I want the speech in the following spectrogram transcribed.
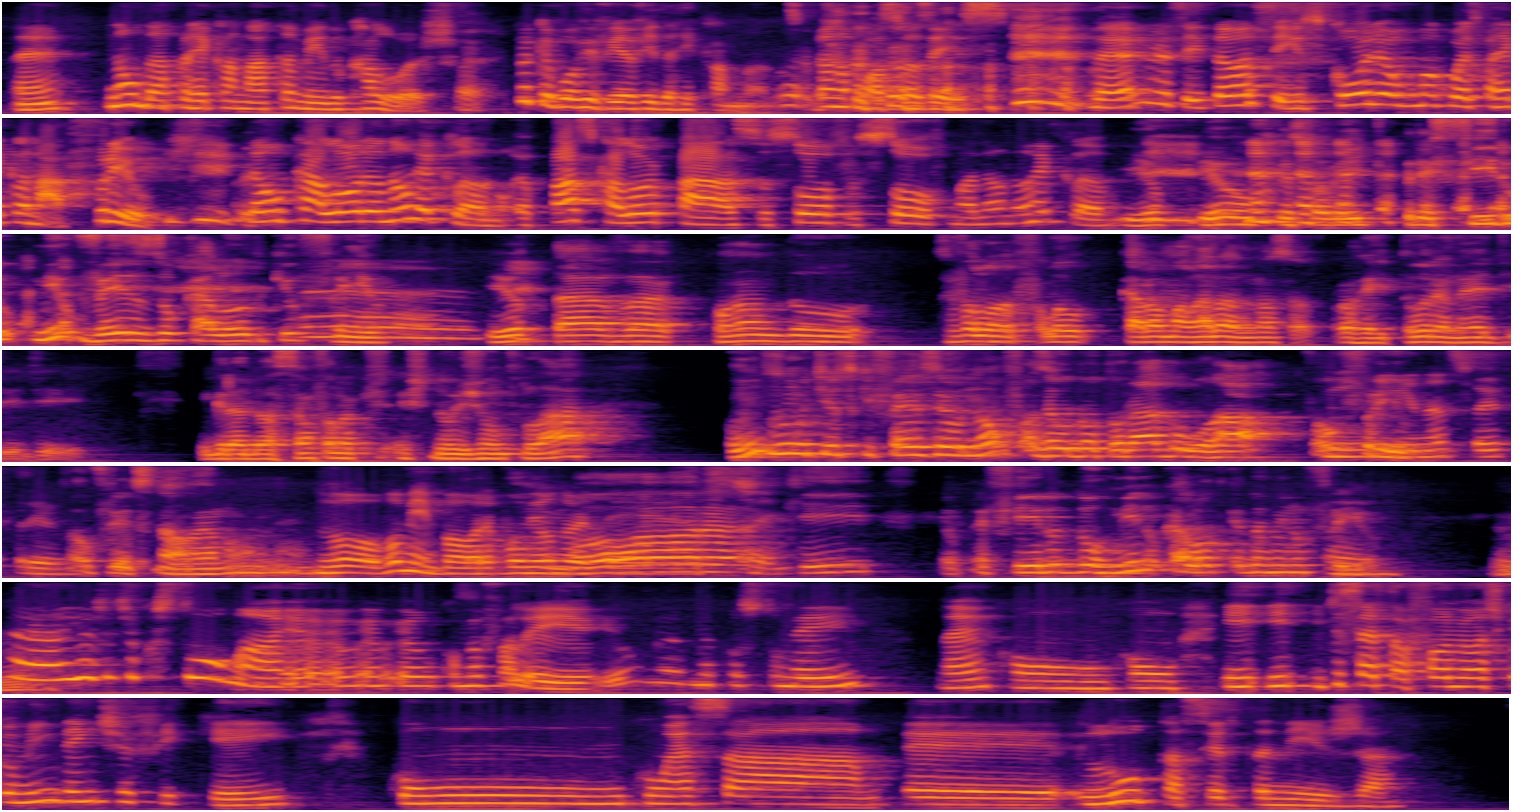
Né? Não dá para reclamar também do calor, é. porque eu vou viver a vida reclamando. Eu não posso fazer isso. né? Então, assim, escolha alguma coisa para reclamar. Frio. Então, calor eu não reclamo. Eu passo calor, passo. Sofro, sofro, mas não, não reclamo. Eu, eu pessoalmente, prefiro mil vezes o calor do que o frio. Ah. Eu estava, quando. Você falou, falou Carol Malara, nossa pró-reitora né, de, de, de graduação, falou que estudou junto lá. Um dos motivos que fez eu não fazer o doutorado lá foi o frio. Minas foi frio. Foi o frio. Eu disse, não, eu não. Vou, vou me embora pro meu embora Nordeste. aqui. Eu prefiro dormir no calor do que dormir no frio. É, é e a gente acostuma. Eu, eu, eu, como eu falei, eu me acostumei, né, com. com e, e, de certa forma, eu acho que eu me identifiquei com, com essa é, luta sertaneja,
